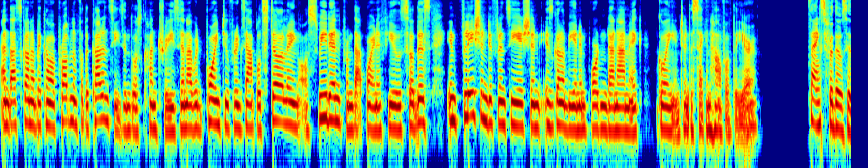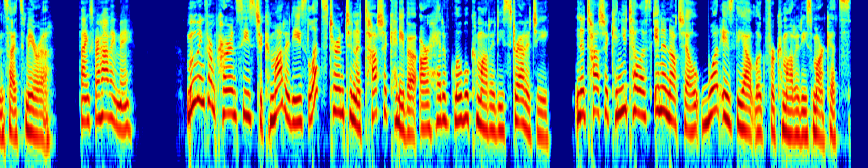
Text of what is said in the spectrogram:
And that's going to become a problem for the currencies in those countries. And I would point to, for example, sterling or Sweden from that point of view. So this inflation differentiation is going to be an important dynamic going into the second half of the year. Thanks for those insights, Meera. Thanks for having me. Moving from currencies to commodities, let's turn to Natasha Kaneva, our head of global commodities strategy. Natasha, can you tell us in a nutshell what is the outlook for commodities markets?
